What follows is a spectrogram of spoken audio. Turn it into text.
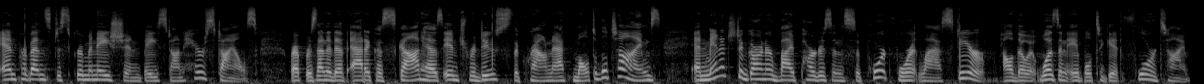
and prevents discrimination based on hairstyles. Representative Attica Scott has introduced the Crown Act multiple times and managed to garner bipartisan support for it last year, although it wasn't able to get floor time.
